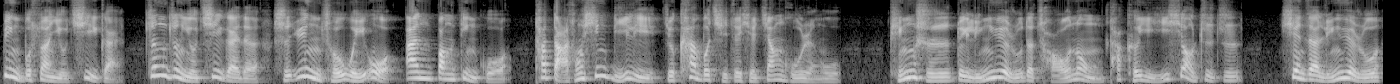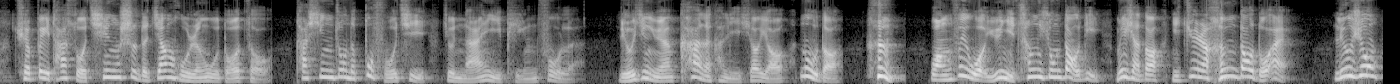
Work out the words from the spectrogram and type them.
并不算有气概。真正有气概的是运筹帷幄、安邦定国。他打从心底里就看不起这些江湖人物。平时对林月如的嘲弄，他可以一笑置之。现在林月如却被他所轻视的江湖人物夺走，他心中的不服气就难以平复了。刘敬元看了看李逍遥，怒道：“哼，枉费我与你称兄道弟，没想到你居然横刀夺爱。刘兄，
